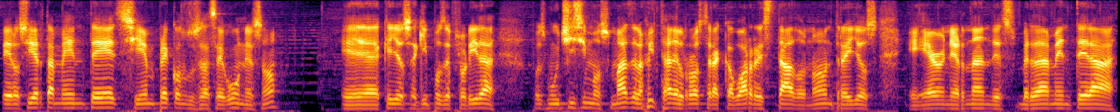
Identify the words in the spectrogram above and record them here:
pero ciertamente siempre con sus asegúnes, ¿no? Eh, aquellos equipos de Florida, pues muchísimos, más de la mitad del roster acabó arrestado, ¿no? Entre ellos Aaron Hernández, verdaderamente era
